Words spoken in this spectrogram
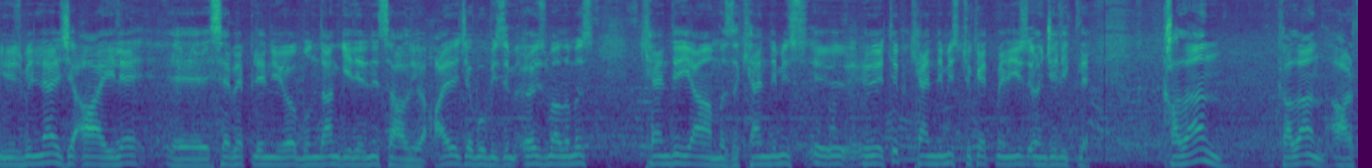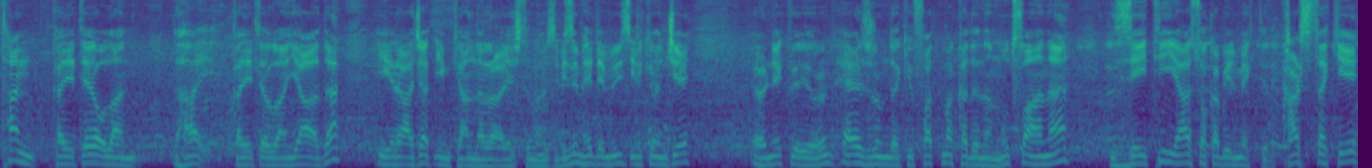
yüz binlerce aile e, sebepleniyor. Bundan gelirini sağlıyor. Ayrıca bu bizim öz malımız. Kendi yağımızı kendimiz e, üretip kendimiz tüketmeliyiz öncelikle. Kalan kalan artan kaliteli olan daha kaliteli olan yağı da ihracat imkanları araştırmamız. Bizim hedefimiz ilk önce örnek veriyorum Erzurum'daki Fatma kadının mutfağına zeytinyağı sokabilmektir. Kars'taki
